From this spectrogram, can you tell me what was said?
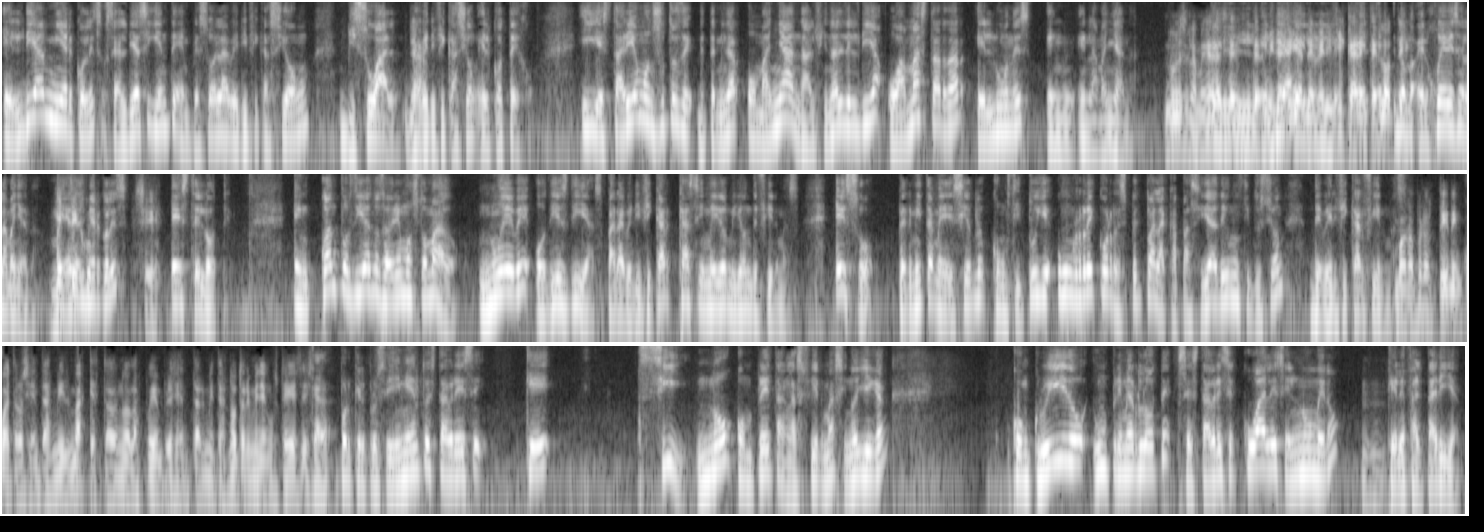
El día miércoles, o sea, el día siguiente empezó la verificación visual, la verificación, el cotejo. Y estaríamos nosotros de, terminar o mañana al final del día o a más tardar el lunes en, la mañana. Lunes en la mañana se terminaría de verificar este lote. No, no, el jueves en la mañana. Mañana este es miércoles, este lote. ¿En cuántos días nos habríamos tomado? Nueve o diez días para verificar casi medio millón de firmas. Eso permítame decirlo, constituye un récord respecto a la capacidad de una institución de verificar firmas. Bueno, pero tienen 400 mil más que hasta no las pueden presentar mientras no terminen ustedes esto. porque el procedimiento establece que si no completan las firmas, si no llegan, concluido un primer lote, se establece cuál es el número que le faltaría.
